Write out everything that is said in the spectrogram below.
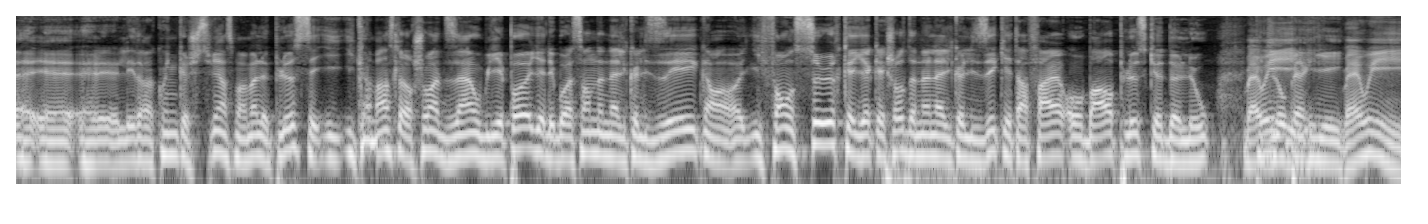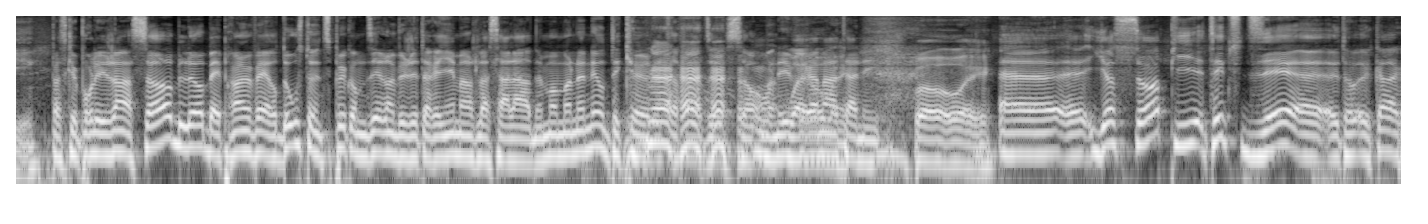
euh, euh, euh, les drag queens que je suis en ce moment le plus, ils, ils commencent leur show en disant Oubliez pas, il y a des boissons non alcoolisées. Ils font sûr qu'il y a quelque chose de non alcoolisé qui est offert au bar plus que de l'eau. Ben puis de oui. l'eau Perrier. Ben oui. Parce que pour les gens sobres, là, ben, prends un verre d'eau, c'est un petit peu comme dire un végétarien mange la salade. À un moment donné, on t'écœure de dire ça. On est Ouais, vraiment ouais. tanné. Ouais, ouais. Euh, Il y a ça, puis tu sais, tu disais, quand,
